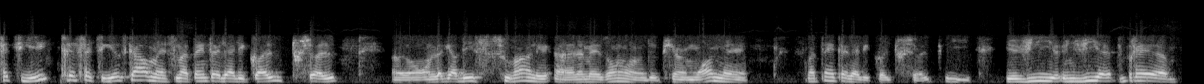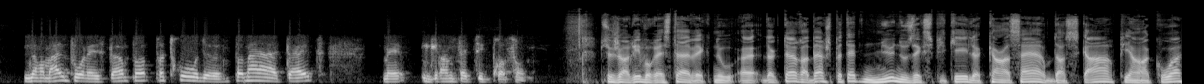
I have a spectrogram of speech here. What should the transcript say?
fatigué, très fatigué, Oscar, mais ce matin, tu allé à l'école tout seul. on l'a gardé souvent à la maison depuis un mois, mais ce matin, est allé à l'école tout seul. Puis il vit une vie à peu près normale pour l'instant, pas, pas trop de, pas mal à la tête, mais une grande fatigue profonde. Monsieur Jarry, vous restez avec nous. Euh, docteur Robert, peut-être mieux nous expliquer le cancer d'Oscar, puis en quoi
